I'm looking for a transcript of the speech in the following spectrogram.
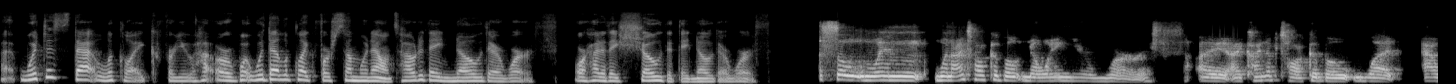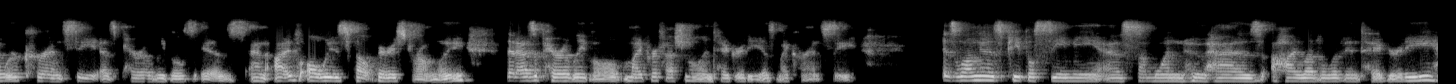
Uh, what does that look like for you? How, or what would that look like for someone else? How do they know their worth? Or how do they show that they know their worth? So when when I talk about knowing your worth, I, I kind of talk about what our currency as paralegals is. And I've always felt very strongly that as a paralegal, my professional integrity is my currency as long as people see me as someone who has a high level of integrity,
